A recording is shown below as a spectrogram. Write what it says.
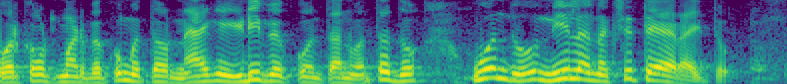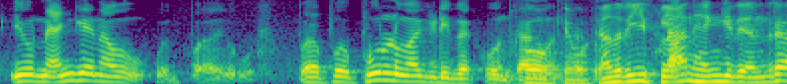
ವರ್ಕೌಟ್ ಮಾಡಬೇಕು ಮತ್ತು ಅವ್ರನ್ನ ಹೇಗೆ ಹಿಡಿಬೇಕು ಅಂತ ಅನ್ನುವಂಥದ್ದು ಒಂದು ನೀಲನಕ್ಷೆ ತಯಾರಾಯಿತು. ಇವ್ರನ್ನ ಹೆಂಗೆ ನಾವು ಪೂರ್ಣವಾಗಿ ಹಿಡಿಬೇಕು ಅಂತ ಓಕೆ ಓಕೆ ಅಂದ್ರೆ ಈ ಪ್ಲ್ಯಾನ್ ಹೆಂಗಿದೆ ಅಂದ್ರೆ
